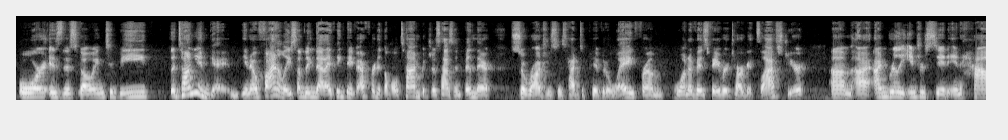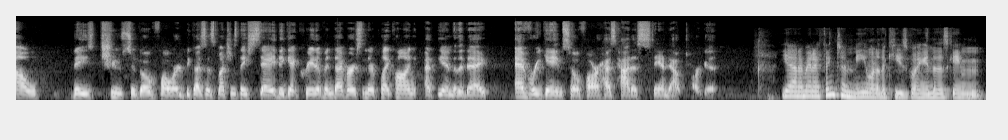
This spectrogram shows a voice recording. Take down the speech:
Or is this going to be the Tonyan game? You know, finally, something that I think they've efforted the whole time, but just hasn't been there. So Rodgers has had to pivot away from one of his favorite targets last year um, I, I'm really interested in how they choose to go forward because as much as they say they get creative and diverse in their play calling, at the end of the day, every game so far has had a standout target. Yeah, and I mean, I think to me, one of the keys going into this game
